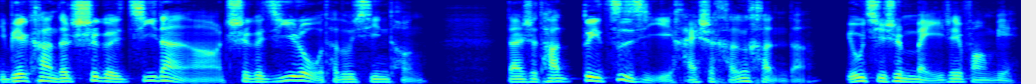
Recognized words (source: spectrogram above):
你别看他吃个鸡蛋啊，吃个鸡肉他都心疼，但是他对自己还是很狠的，尤其是美这方面。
